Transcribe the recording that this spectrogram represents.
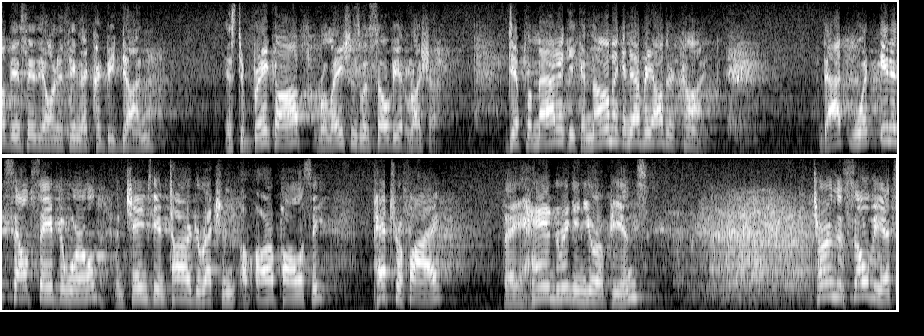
Obviously the only thing that could be done is to break off relations with Soviet Russia, diplomatic, economic, and every other kind. That would in itself save the world and change the entire direction of our policy, petrify the hand wringing Europeans, turn the Soviets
